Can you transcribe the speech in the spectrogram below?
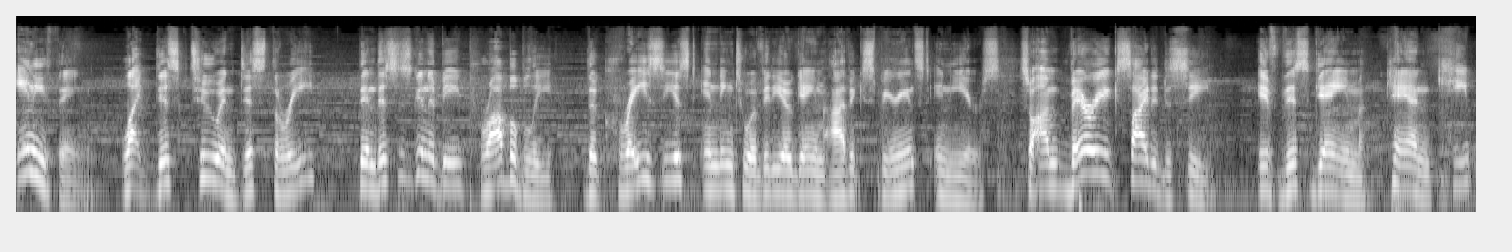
anything like Disc 2 and Disc 3, then this is going to be probably the craziest ending to a video game I've experienced in years. So I'm very excited to see if this game can keep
